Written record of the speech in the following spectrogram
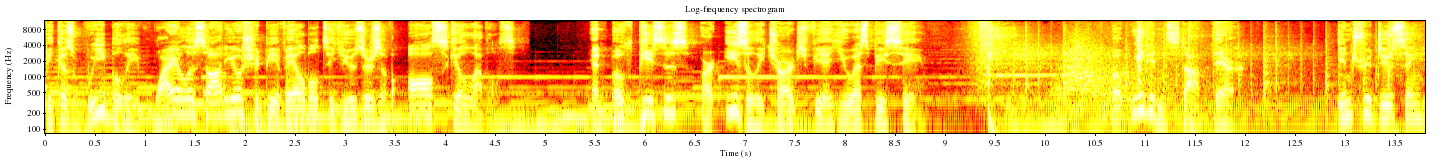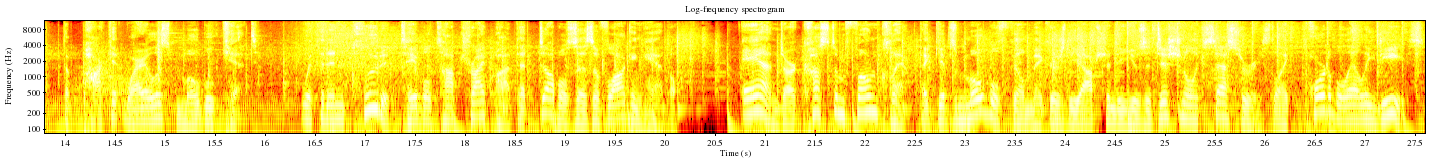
because we believe wireless audio should be available to users of all skill levels. And both pieces are easily charged via USB-C. But we didn't stop there. Introducing the Pocket Wireless Mobile Kit, with an included tabletop tripod that doubles as a vlogging handle and our custom phone clamp that gives mobile filmmakers the option to use additional accessories like portable LEDs.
